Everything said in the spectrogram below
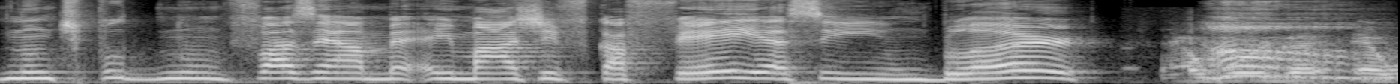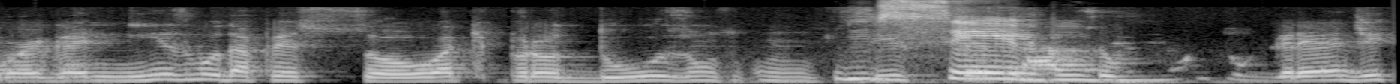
não, tipo, não fazem a imagem ficar feia, assim, um blur? É o, orga- é o organismo da pessoa que produz um, um, Um sebo. muito grande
